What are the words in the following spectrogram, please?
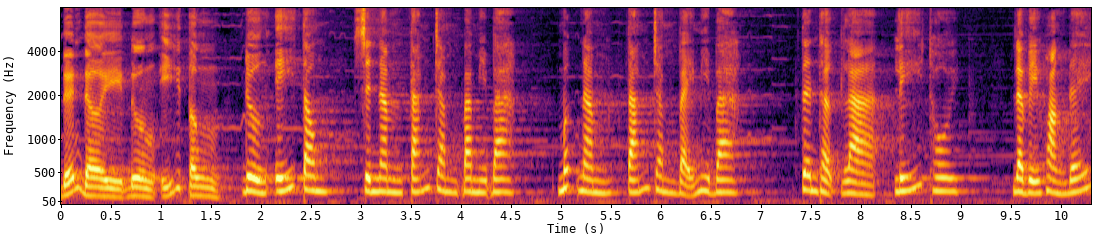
Đến đời Đường Ý Tông Đường Ý Tông sinh năm 833, mất năm 873. Tên thật là Lý Thôi, là vị hoàng đế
